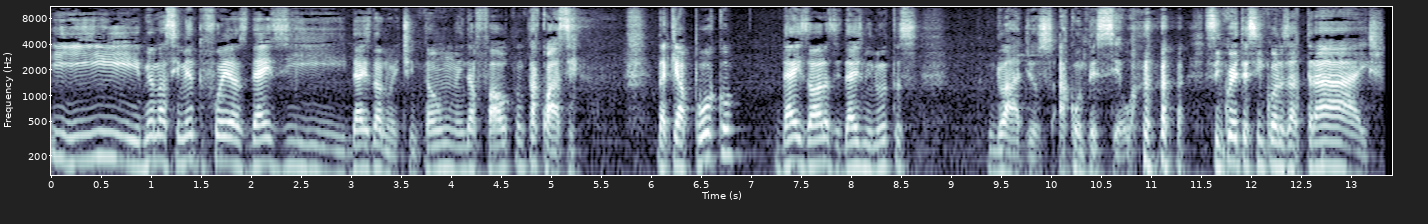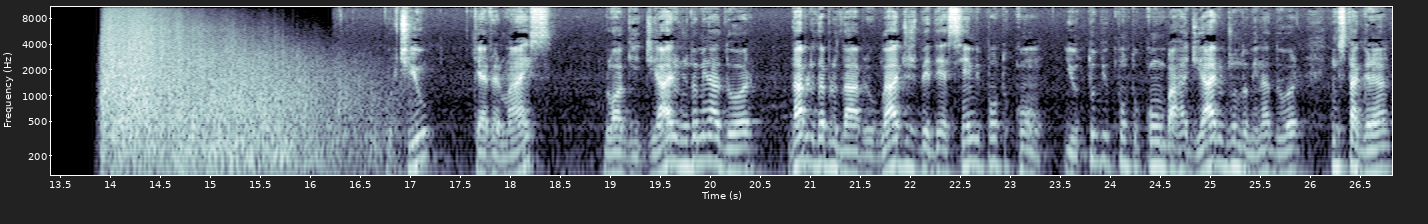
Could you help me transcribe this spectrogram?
E meu nascimento foi às 10 e 10 da noite, então ainda faltam, tá quase. Daqui a pouco, 10 horas e 10 minutos, Gladius aconteceu. 55 anos atrás. Curtiu? Quer ver mais? Blog Diário do Dominador, www.gladiusbdsm.com, youtube.com.br Diário de um Dominador, Instagram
